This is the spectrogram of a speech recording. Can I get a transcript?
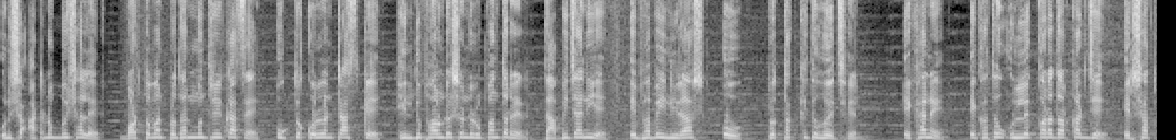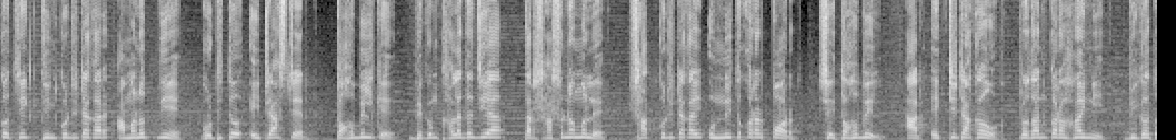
উনিশশো আটানব্বই সালে বর্তমান প্রধানমন্ত্রীর কাছে উক্ত কল্যাণ ট্রাস্টকে হিন্দু ফাউন্ডেশনে রূপান্তরের দাবি জানিয়ে এভাবেই নিরাশ ও প্রত্যাখ্যিত হয়েছেন। এখানে একথাও উল্লেখ করা দরকার যে, এরশাদ কর্তৃক তিন কোটি টাকার আমানত নিয়ে গঠিত এই ট্রাস্টের তহবিলকে বেগম খালেদা জিয়া তার শাসনামলে সাত কোটি টাকায় উন্নীত করার পর সেই তহবিল আর একটি টাকাও প্রদান করা হয়নি বিগত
